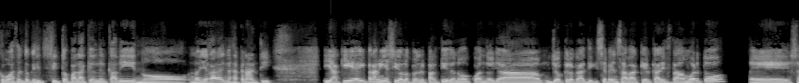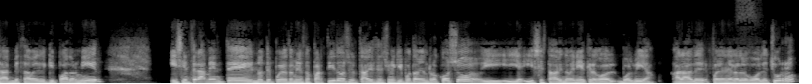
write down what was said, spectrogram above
cómo hace el toquecito para que el del Cádiz no, no llegara y le hace penalti. Y aquí ahí para mí ha sido lo peor del partido, ¿no? Cuando ya yo creo que se pensaba que el Cádiz estaba muerto, eh, se ha empezado el equipo a dormir y sinceramente no te puedes dormir estos partidos. El Cádiz es un equipo también rocoso y, se estaba viendo venir que el gol volvía. Ahora fue el, el gol de Churro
